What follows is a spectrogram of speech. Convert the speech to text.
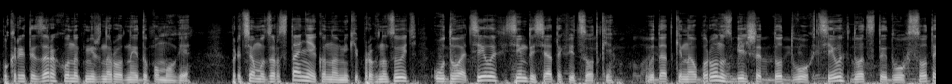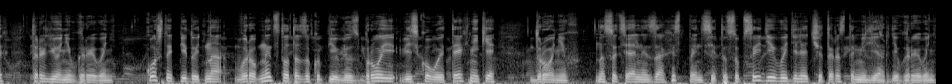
покрити за рахунок міжнародної допомоги. При цьому зростання економіки прогнозують у 2,7%. Видатки на оборону збільшать до 2,22 трильйонів гривень. Кошти підуть на виробництво та закупівлю зброї, військової техніки, дронів. На соціальний захист пенсій та субсидій виділять 400 мільярдів гривень.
